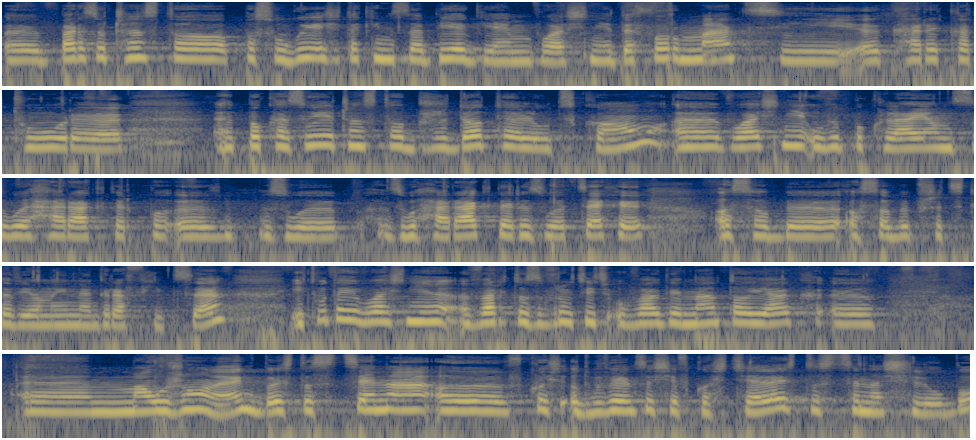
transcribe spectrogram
e, bardzo często posługuje się takim zabiegiem właśnie deformacji, e, karykatury, e, pokazuje często brzydotę ludzką, właśnie uwypuklając zły charakter, zły, zły charakter, złe cechy osoby, osoby przedstawionej na grafice. I tutaj właśnie warto zwrócić uwagę na to, jak małżonek, bo jest to scena e, odbywająca się w kościele, jest to scena ślubu,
